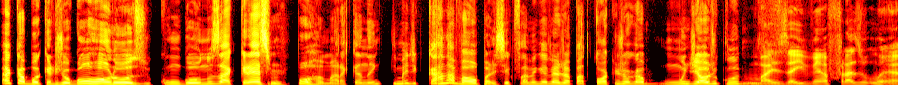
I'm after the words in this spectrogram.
Acabou aquele jogo horroroso, com um gol nos acréscimos. Porra, Maracanã em clima de carnaval. Parecia que o Flamengo ia viajar pra Tóquio e jogar o Mundial de Clube. Mas aí vem a frase: é,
